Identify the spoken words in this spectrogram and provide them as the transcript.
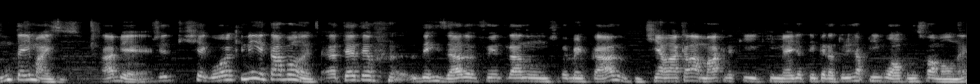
Não tem mais isso sabe? É, o jeito que chegou é que nem estava antes. Até deu, dei risada, eu fui entrar num supermercado e tinha lá aquela máquina que, que mede a temperatura e já pinga o álcool na sua mão, né?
